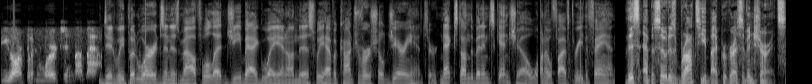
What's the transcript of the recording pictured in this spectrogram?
You are putting words in my mouth. Did we put words in his mouth? We'll let G Bag weigh in on this. We have a controversial Jerry answer. Next on the Ben and Skin Show, 1053 The Fan. This episode is brought to you by Progressive Insurance.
